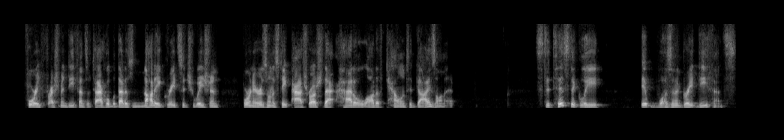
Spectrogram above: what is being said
for a freshman defensive tackle, but that is not a great situation for an Arizona State pass rush that had a lot of talented guys on it. Statistically, it wasn't a great defense.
